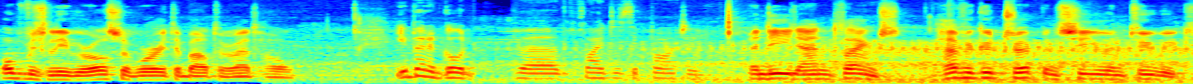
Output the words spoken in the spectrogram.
Obviously, we're also worried about the rat hole. You better go. Uh, the flight is departing. Indeed, and thanks. Have a good trip and see you in two weeks.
